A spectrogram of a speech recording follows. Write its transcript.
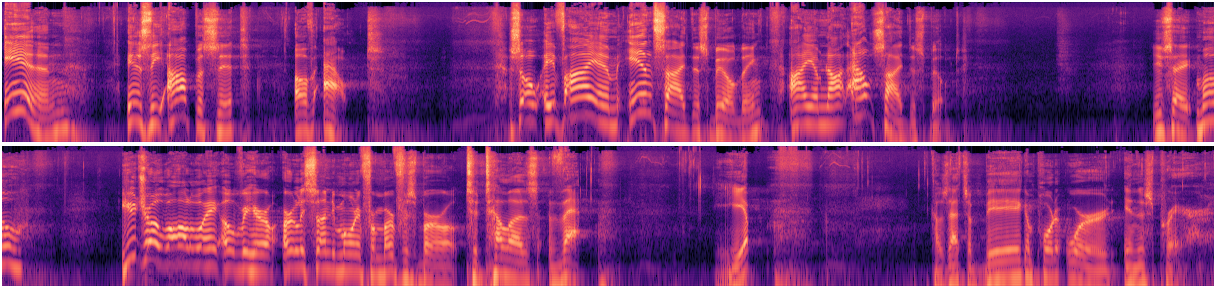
in is the opposite of out. So if I am inside this building, I am not outside this building. You say, Mo, you drove all the way over here early Sunday morning from Murfreesboro to tell us that. Yep. Because that's a big, important word in this prayer.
